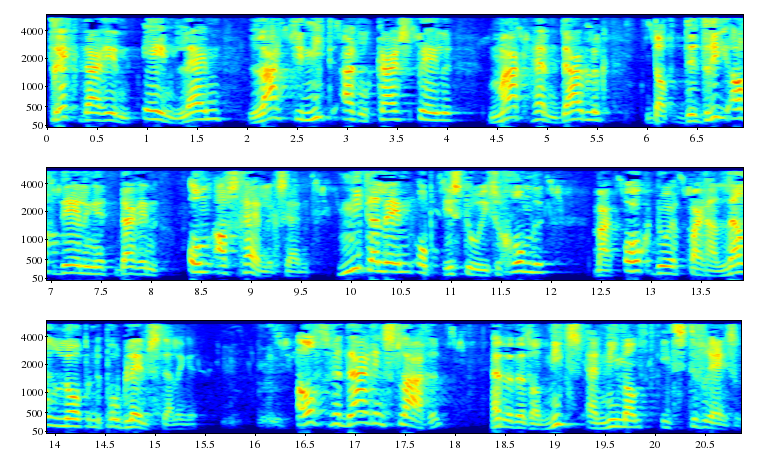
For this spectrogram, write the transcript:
trek daarin één lijn, laat je niet uit elkaar spelen, maak hem duidelijk dat de drie afdelingen daarin onafscheidelijk zijn. Niet alleen op historische gronden, maar ook door parallel lopende probleemstellingen. Als we daarin slagen, hebben we van niets en niemand iets te vrezen.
